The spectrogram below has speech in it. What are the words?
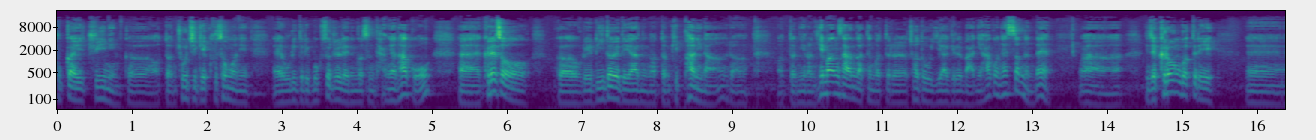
국가의 주인인 그 어떤 조직의 구성원인 에, 우리들이 목소리를 내는 것은 당연하고 에, 그래서 그 우리 리더에 대한 어떤 비판이나 그런 어떤 이런 희망사항 같은 것들을 저도 이야기를 많이 하곤 했었는데 아, 이제 그런 것들이 에,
